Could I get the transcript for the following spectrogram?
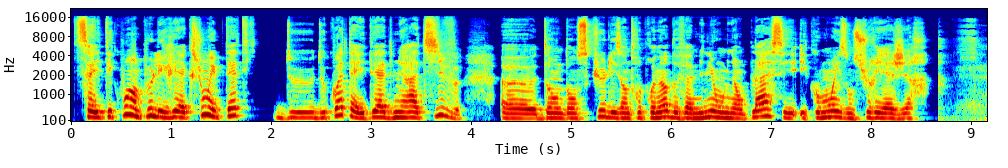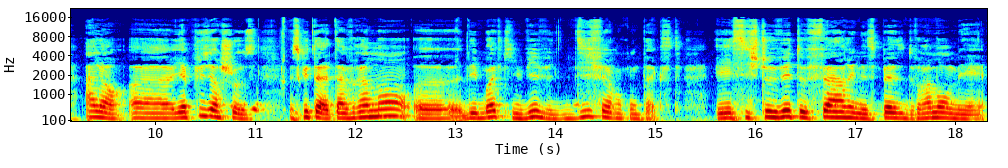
ça a été quoi un peu les réactions et peut-être de, quoi tu as été admirative euh, dans, ce que les entrepreneurs de famille ont mis en place et, comment ils ont su réagir? Alors, euh, il y a plusieurs choses. Parce que tu as, vraiment euh, des boîtes qui vivent différents contextes. Et si je te vais te faire une espèce de vraiment, mais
